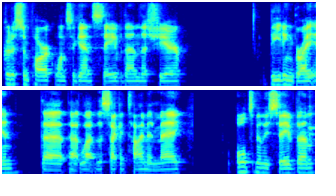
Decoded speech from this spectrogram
Goodison Park once again saved them this year, beating Brighton that that the second time in May. Ultimately saved them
